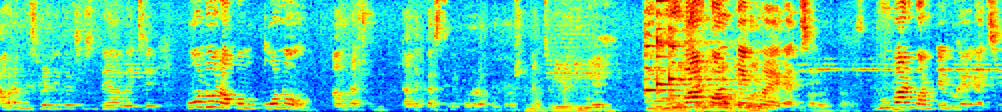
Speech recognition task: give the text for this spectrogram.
হাওড়া মিউনিসিপ্যালিটিকে চিঠি দেওয়া হয়েছে। কোনো রকম কোনো আমরা শুনি তাদের কাছ থেকে কোনো রকম কোনো সাহায্য দুবার কন্টেম হয়ে গেছে। দুবার কন্টেম হয়ে গেছে।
